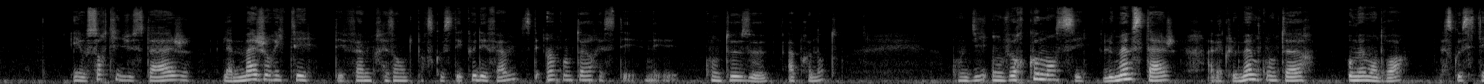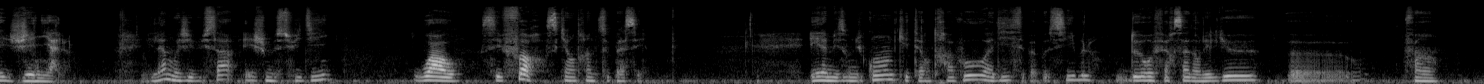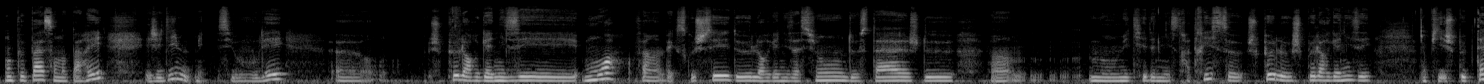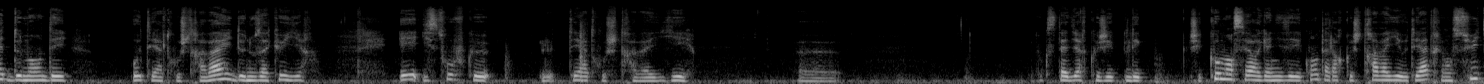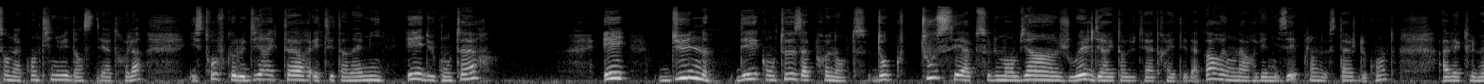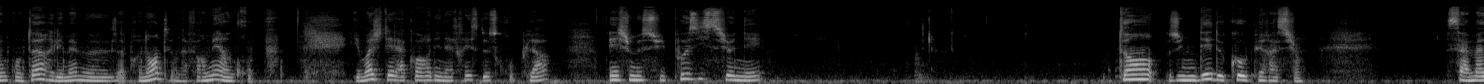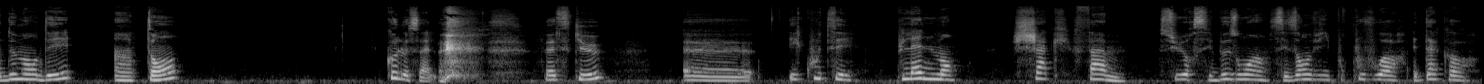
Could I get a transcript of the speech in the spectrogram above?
Et au sorti du stage, la majorité des femmes présentes, parce que c'était que des femmes, c'était un conteur et c'était des conteuses apprenantes, on dit on veut recommencer le même stage avec le même conteur au même endroit parce que c'était génial. Et là, moi j'ai vu ça et je me suis dit waouh, c'est fort ce qui est en train de se passer. Et la maison du comte, qui était en travaux, a dit c'est pas possible de refaire ça dans les lieux. Euh, enfin, on peut pas s'en emparer. Et j'ai dit, mais si vous voulez, euh, je peux l'organiser moi, enfin avec ce que je sais de l'organisation, de stage, de mon métier d'administratrice, je peux le, je peux l'organiser. Et puis je peux peut-être demander au théâtre où je travaille de nous accueillir. Et il se trouve que le théâtre où je travaillais, donc c'est-à-dire que j'ai commencé à organiser les comptes alors que je travaillais au théâtre et ensuite on a continué dans ce théâtre-là. Il se trouve que le directeur était un ami et du conteur et d'une des conteuses apprenantes. Donc tout s'est absolument bien joué, le directeur du théâtre a été d'accord et on a organisé plein de stages de contes avec le même conteur et les mêmes euh, apprenantes et on a formé un groupe. Et moi j'étais la coordinatrice de ce groupe-là et je me suis positionnée dans une idée de coopération. Ça m'a demandé un temps colossal parce que euh, écouter pleinement chaque femme sur ses besoins, ses envies pour pouvoir être d'accord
